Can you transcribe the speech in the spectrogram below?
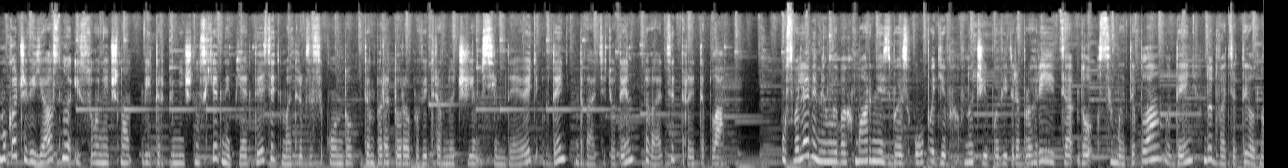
Мукачеві ясно і сонячно. Вітер північно-східний 5-10 метрів за секунду. Температура повітря вночі 7-9, вдень 21-23 тепла. У Сваляві мінлива хмарність без опадів. Вночі повітря прогріється до 7 тепла, вдень до 21.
